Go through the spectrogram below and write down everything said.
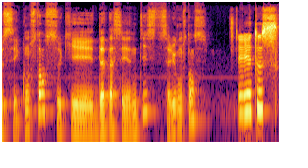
c'est Constance, qui est data scientist. Salut Constance. Salut à tous.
